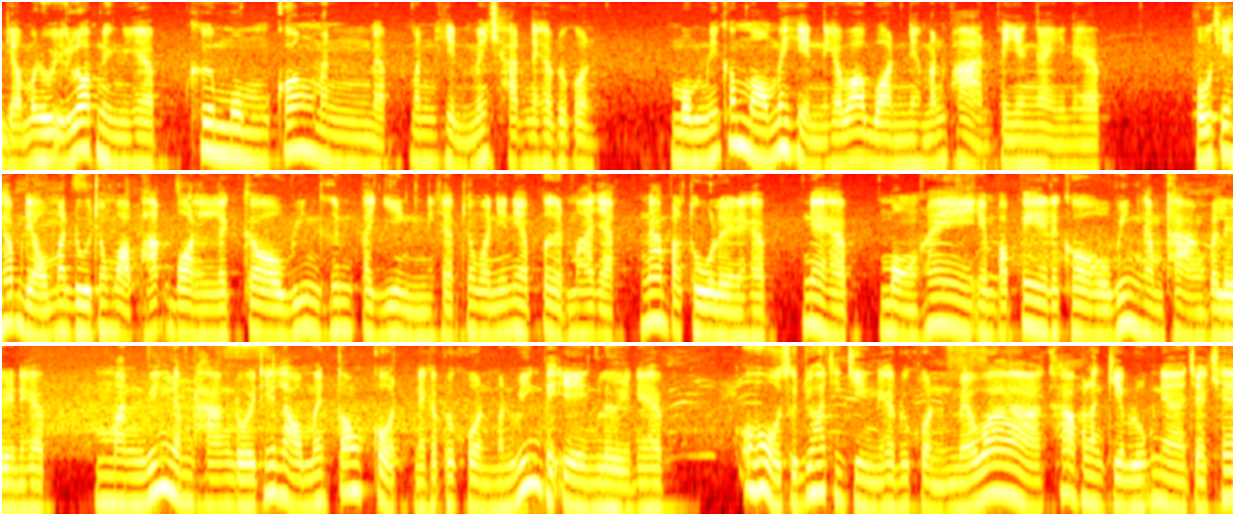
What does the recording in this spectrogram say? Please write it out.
เดี๋ยวมาดูอีกรอบหนึ่งนะครับคือมุมกล้องมันแบบมันเห็นไม่ชัดนะครับ ทุกคน มุมนี้ก็มองไม่เห็นนะครับว่าบอลเนี่ยมันผ่านไปยังไงนะครับ โอเคครับเดี๋ยวมาดูจังหวะพักบอลแล้วก็วิ่งขึ้นไปยิงนะครับจังหวะนี้เนี่ยเปิดมาจากหน้าประตูเลยนะครับเนี่ยครับมองให้เอ็มบัปเป้แล้วก็วิ่งนำทางไปเลยนะครับมันวิ่งนำทางโดยที่เราไม่ต้องกดนะครับทุกคนมันวิ่งไปเองเลยนะครับโอ้โหสุดยอดจริงๆนะครับทุกคนแม้ว่าค่าพลังเกมลุกเนี่ยจะแค่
